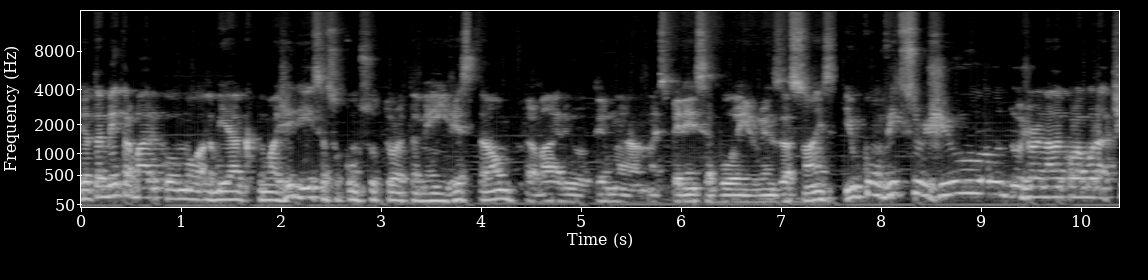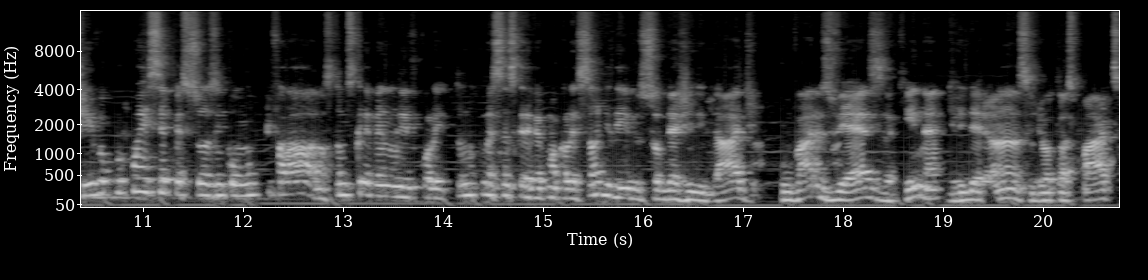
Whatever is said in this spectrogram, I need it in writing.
Eu também trabalho como a Bianca como agilista, sou consultor também em gestão, trabalho, tenho uma, uma experiência boa em organizações. E o convite surgiu do Jornada Colaborativa por conhecer pessoas em comum que falam: Ó, oh, nós estamos escrevendo um livro coletivo, estamos começando a escrever uma coleção de livros sobre agilidade com vários vieses aqui, né, de liderança, de outras partes.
